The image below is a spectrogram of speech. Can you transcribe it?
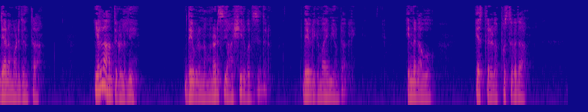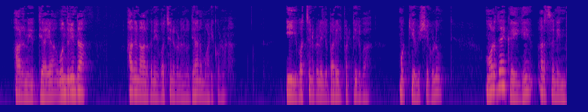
ಧ್ಯಾನ ಮಾಡಿದಂಥ ಎಲ್ಲ ಹಂತಗಳಲ್ಲಿ ದೇವರು ನಮ್ಮ ನಡೆಸಿ ಆಶೀರ್ವದಿಸಿದರು. ದೇವರಿಗೆ ಮಹಿಮೆಯುಂಟಾಗಲಿ. ಇಂದು ನಾವು ಎಸ್ತರಳ ಪುಸ್ತಕದ ಆರನೇ ಅಧ್ಯಾಯ ಒಂದರಿಂದ ಹದಿನಾಲ್ಕನೇ ವಚನಗಳನ್ನು ಧ್ಯಾನ ಮಾಡಿಕೊಳ್ಳೋಣ. ಈ ವಚನಗಳಲ್ಲಿ ಬರೆಯಲ್ಪಟ್ಟಿರುವ ಮುಖ್ಯ ವಿಷಯಗಳು ಮೊರದೆ ಕೈಗೆ ಅರಸನಿಂದ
